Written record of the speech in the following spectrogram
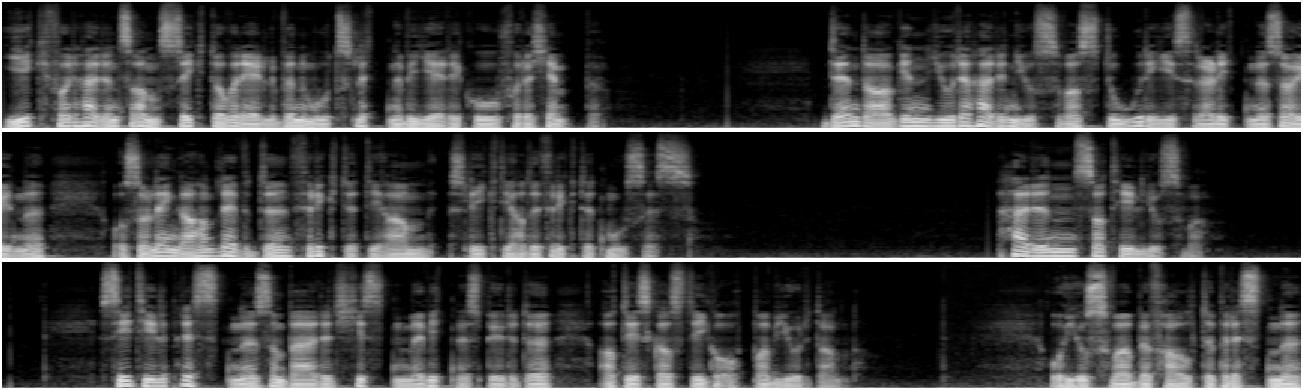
gikk for Herrens ansikt over elven mot slettene ved Jeriko for å kjempe. Den dagen gjorde Herren Josva stor i israelittenes øyne, og så lenge han levde, fryktet de ham slik de hadde fryktet Moses. Herren sa til Josva, Si til prestene som bærer kisten med vitnesbyrdet, at de skal stige opp av Jordan. Og Josva befalte prestene,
